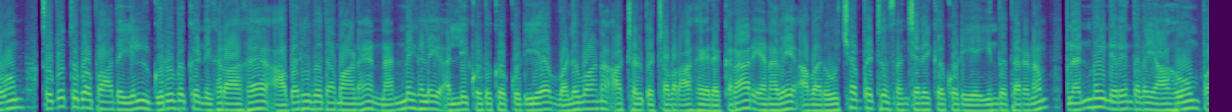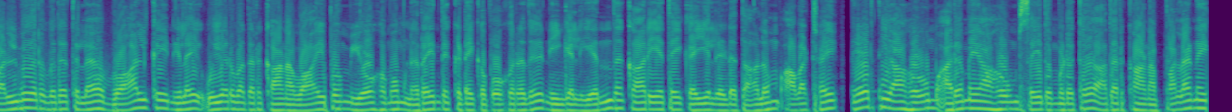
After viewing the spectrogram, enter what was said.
நிகராகவும் சுபத்துப பாதையில் குருவுக்கு நிகராக அபரிவிதமான நன்மைகளை அள்ளி கொடுக்கக்கூடிய வலுவான ஆற்றல் பெற்றவராக இருக்கிறார். எனவே அவர் உச்சம் பெற்று சஞ்சரிக்கக்கூடிய இந்த தருணம் நன்மை நிறைந்தவையாகவும் பல்வேறு விதத்துல வாழ்க்கை நிலை உயர்வதற்கான வாய்ப்பும் யோகமும் நிறைந்து கிடைக்க போகிறது. நீங்கள் எந்த காரியத்தை கையில் எடுத்தாலும் அவற்றை நேர்த்தியாகவும் அருமையாகவும் செய்து முடித்து அதற்கான பலனை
